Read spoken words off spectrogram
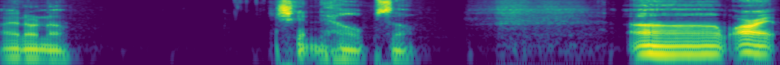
I don't know. She's getting help, so. Um. All right.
